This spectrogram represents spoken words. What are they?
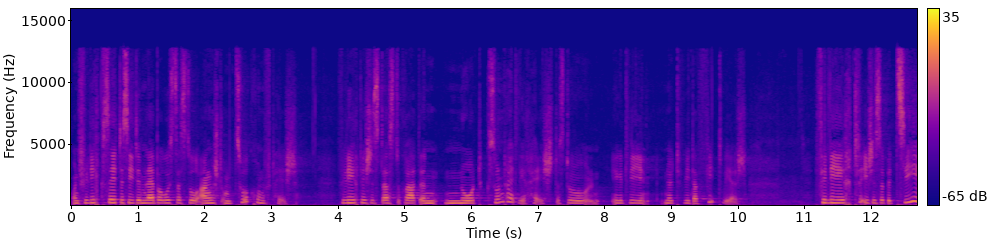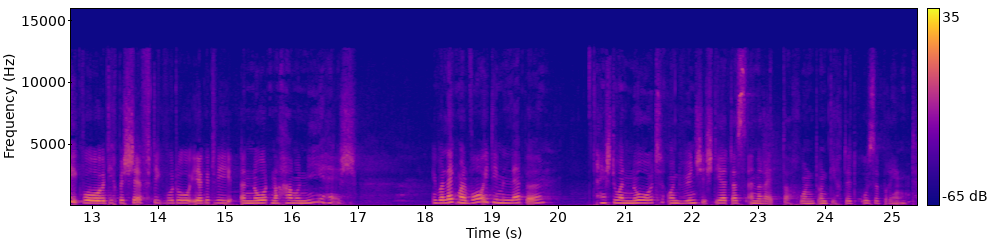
Und vielleicht sieht es in dem Leben aus, dass du Angst um die Zukunft hast. Vielleicht ist es, dass du gerade eine Not gesundheitlich hast, dass du irgendwie nicht wieder fit wirst. Vielleicht ist es eine Beziehung, wo dich beschäftigt, wo du irgendwie eine Not nach Harmonie hast. Überleg mal, wo in deinem Leben hast du eine Not und wünschst dir, dass ein Retter kommt und dich dort rausbringt.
